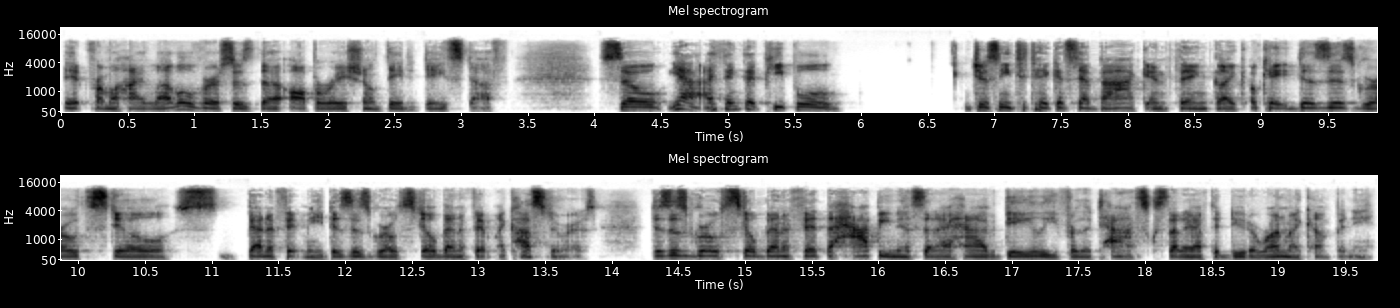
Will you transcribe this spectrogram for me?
it from a high level versus the operational day to day stuff. So yeah, I think that people just need to take a step back and think like okay does this growth still benefit me does this growth still benefit my customers does this growth still benefit the happiness that i have daily for the tasks that i have to do to run my company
